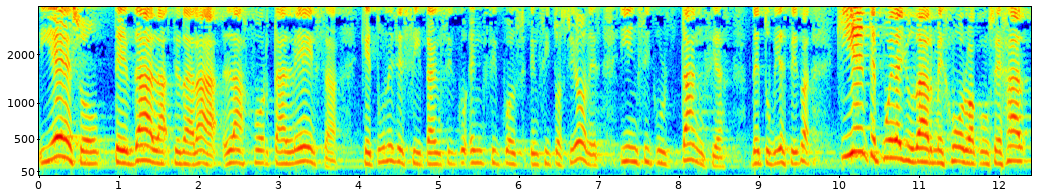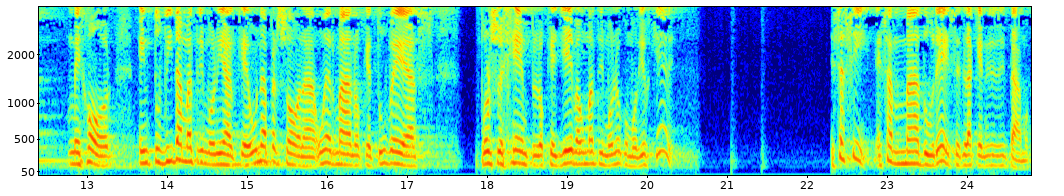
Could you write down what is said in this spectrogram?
Y eso te, da te dará la fortaleza que tú necesitas en, en, situaciones y en circunstancias de tu vida espiritual. ¿Quién te puede ayudar mejor o aconsejar mejor en tu vida matrimonial que una persona, un hermano que tú veas por su ejemplo que lleva un matrimonio como Dios quiere? Es así, esa madurez es la que necesitamos.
